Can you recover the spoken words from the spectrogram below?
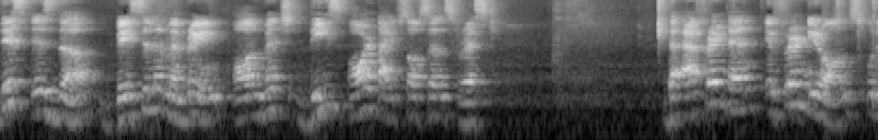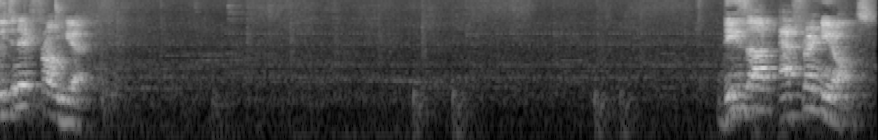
this is the basilar membrane on which these all types of cells rest. The afferent and efferent neurons originate from here. these are afferent neurons.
